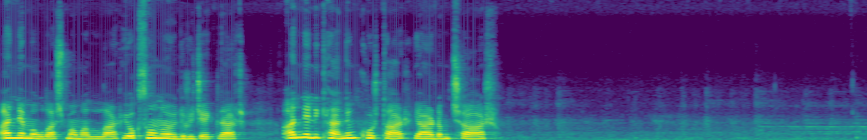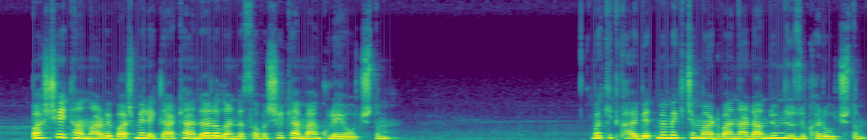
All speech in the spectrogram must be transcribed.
Anneme ulaşmamalılar yoksa onu öldürecekler. Anneni kendin kurtar, yardım çağır. Baş şeytanlar ve baş melekler kendi aralarında savaşırken ben kuleye uçtum. Vakit kaybetmemek için merdivenlerden dümdüz yukarı uçtum.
